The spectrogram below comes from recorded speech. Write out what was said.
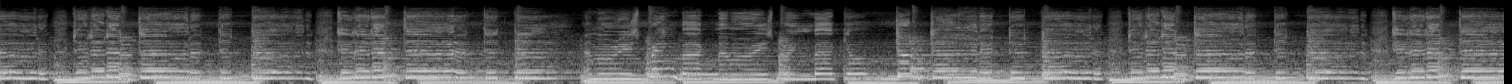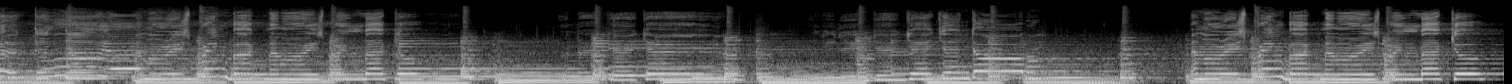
Memories bring back, memories bring back your.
